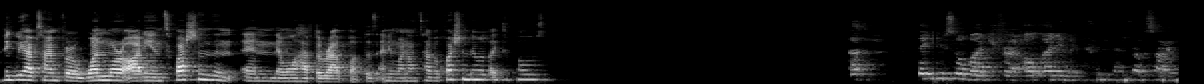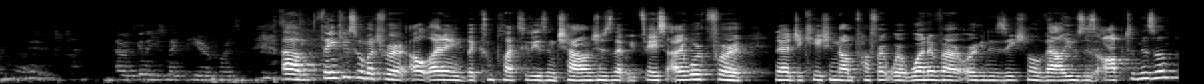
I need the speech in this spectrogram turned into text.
I think we have time for one more audience questions and, and then we'll have to wrap up. Does anyone else have a question they would like to pose? Thank you so much for outlining the, oh, sorry. I was gonna use my Peter voice. Um, thank you so much for outlining the complexities and challenges that we face. I work for an education nonprofit where one of our organizational values is optimism.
